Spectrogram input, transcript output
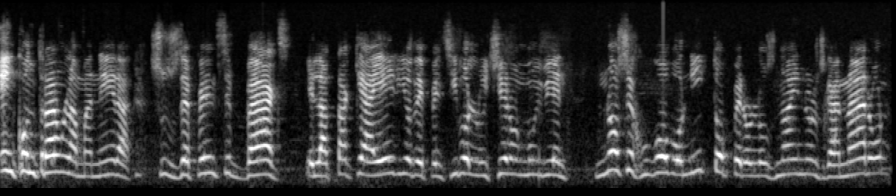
encontraron la manera. Sus defensive backs, el ataque aéreo defensivo lo hicieron muy bien. No se jugó bonito, pero los Niners ganaron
